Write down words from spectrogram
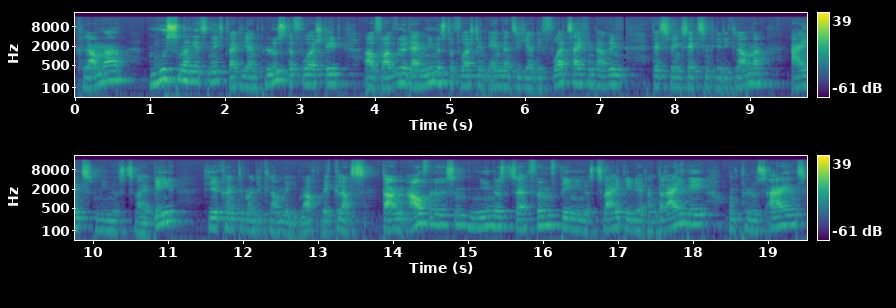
Klammer muss man jetzt nicht, weil hier ein Plus davor steht, aber würde ein Minus davor stehen, ändern sich ja die Vorzeichen darin. Deswegen setzen wir hier die Klammer 1 minus 2b hier könnte man die Klammer eben auch weglassen. Dann auflösen, minus 5b minus 2b wäre dann 3b und plus 1,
